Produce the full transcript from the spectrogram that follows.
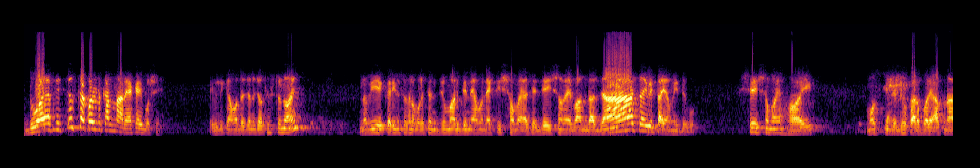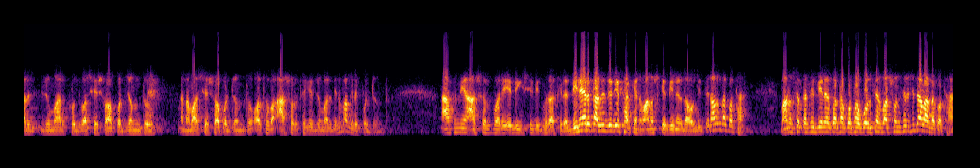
দুয়ায় আপনি চেষ্টা করেন কান্নার একাই বসে। এগুলি কি আমাদের জন্য যথেষ্ট নয়? নবী করিম সাল্লাম বলেছেন, জুমার দিনে এমন একটি সময় আছে, যেই সময় বান্দা যা চাইবে তাই আমি দেব। সেই সময় হয়, মসজিদে ঢোকার পরে আপনার জুমার খুদবা শেষ হওয়া পর্যন্ত নামাজ শেষ হওয়া পর্যন্ত অথবা আসর থেকে জুমার দিন মাগরিব পর্যন্ত। আপনি আসর পরে এদিক সেদিক ঘোরাফেরা। দিনের কাজে যদি থাকেন, মানুষকে দিনের দাও দিতে আলাদা কথা। মানুষের কাছে দিনের কথা কোথাও বলছেন বা শুনছেন সেটা আলাদা কথা।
